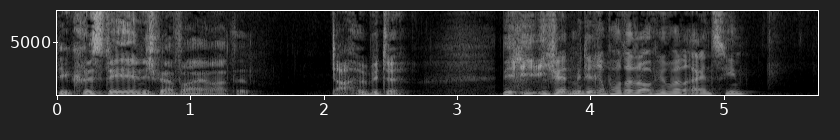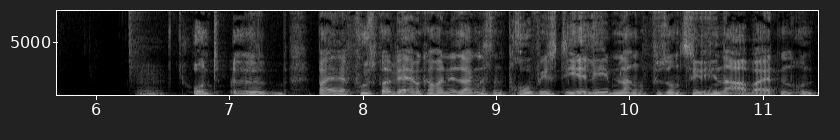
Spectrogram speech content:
Die kriegst du eh nicht mehr verheiratet. Ja, hör bitte. Nee, ich werde mir die Reporter da auf jeden Fall reinziehen. Und äh, bei der Fußball-WM kann man ja sagen, das sind Profis, die ihr Leben lang für so ein Ziel hinarbeiten und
